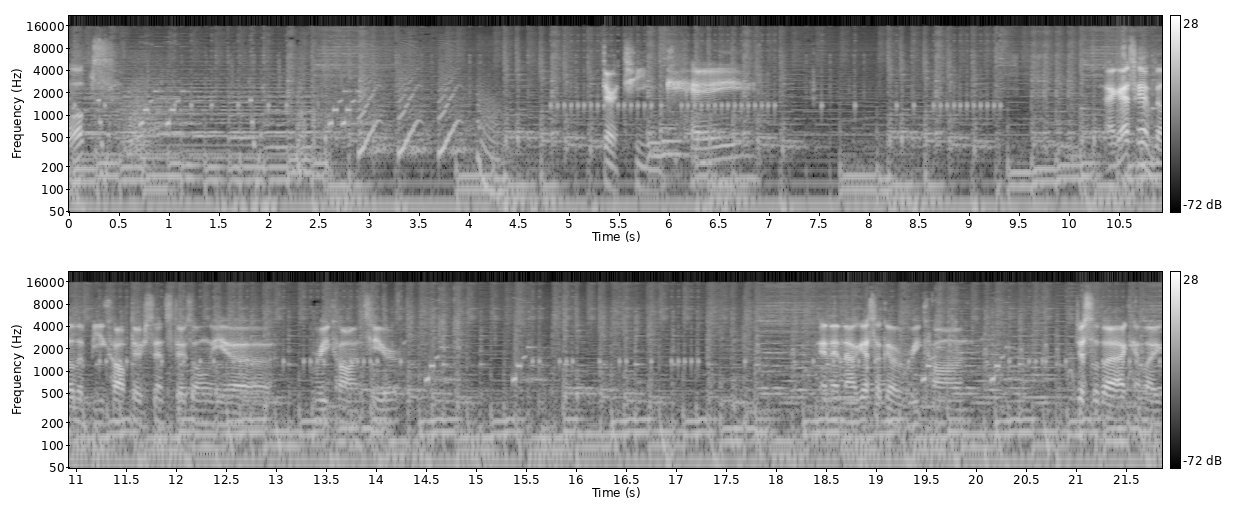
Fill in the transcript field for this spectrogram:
Whoops. 13k. I guess I can build a B-copter since there's only uh, recons here. And then I guess I'll go recon. Just so that I can like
